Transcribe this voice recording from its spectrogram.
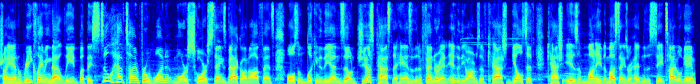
Sheyenne reclaiming that lead, but they still have time for one more score. Stangs back on offense. Olson looking to the end zone just past the hands of the defender and into the arms of Cash Gilseth. Cash is money. The Mustangs are heading to the state title game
